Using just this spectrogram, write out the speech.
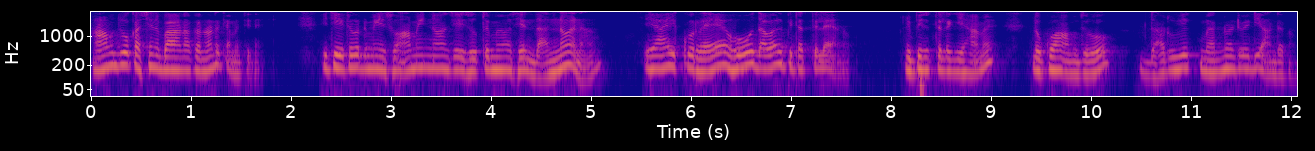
හාමුදුරුවෝ කසින භාවනා කරනවට කැමති නැහැ. ඉතින් ඒකට මේ ස්වාමීන් වහන්සේ සුත්තමේ වශයෙන් දන්නවනම් එයා එක්ක රෑ හෝ දවල් පිටත් වෙලා යනවා. මේ පිටත් වෙලා ගියාම ලොකු හාමුදුරුවෝ දරුවෙක් මරණයට වැඩිය අඬනවා.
